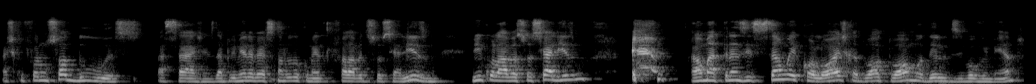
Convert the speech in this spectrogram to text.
acho que foram só duas, passagens da primeira versão do documento que falava de socialismo, vinculava socialismo a uma transição ecológica do atual modelo de desenvolvimento,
